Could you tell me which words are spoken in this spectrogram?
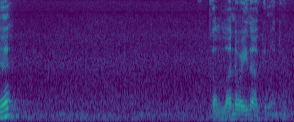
ഏ അള്ളാഹിന്റെ വഴിയിലാക്കി മാറ്റണം.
